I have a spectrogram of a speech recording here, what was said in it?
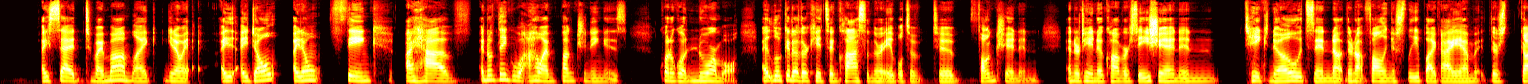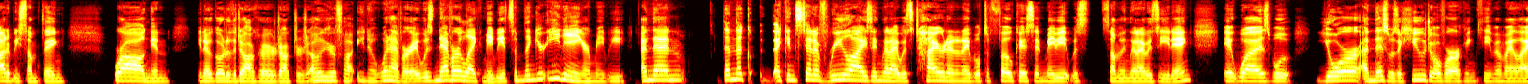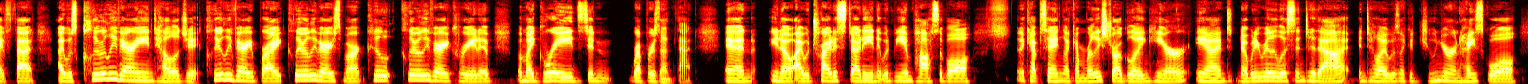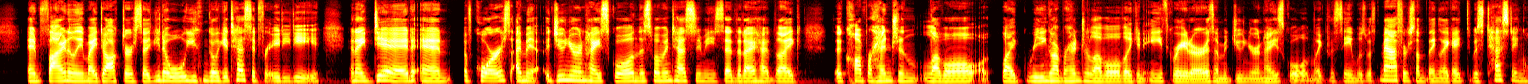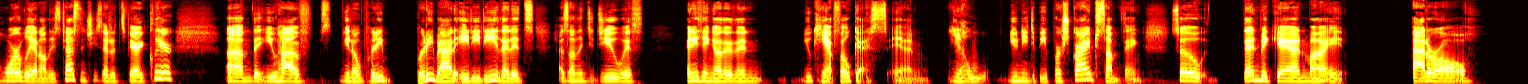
I said to my mom, like, you know, I, I, I don't I don't think I have, I don't think how I'm functioning is quote unquote normal. I look at other kids in class and they're able to to function and entertain a conversation and take notes and not they're not falling asleep like I am. There's got to be something wrong and you know go to the doctor doctors oh you're fine you know whatever it was never like maybe it's something you're eating or maybe and then then the like instead of realizing that I was tired and unable to focus and maybe it was something that I was eating. It was, well, you're, and this was a huge overarching theme in my life that I was clearly very intelligent, clearly very bright, clearly very smart, cl- clearly very creative, but my grades didn't represent that. And, you know, I would try to study and it would be impossible. And I kept saying, like, I'm really struggling here. And nobody really listened to that until I was like a junior in high school. And finally, my doctor said, you know, well, you can go get tested for ADD. And I did. And of course, I'm a junior in high school. And this woman tested me, said that I had like the comprehension level, like reading comprehension level of like an eighth grader as I'm a junior in high school. And like the same was with math or something. Like I was testing horribly on all these tests. And she said, it's very clear um, that you have, you know, pretty, pretty bad ADD, that it's has nothing to do with anything other than you can't focus and you know you need to be prescribed something so then began my adderall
